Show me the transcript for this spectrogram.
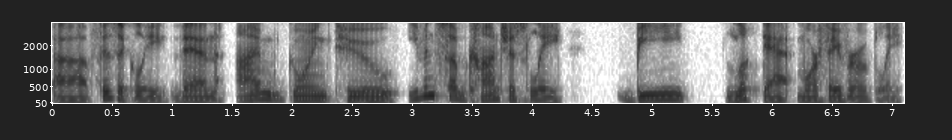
uh, physically, then I'm going to even subconsciously be looked at more favorably.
